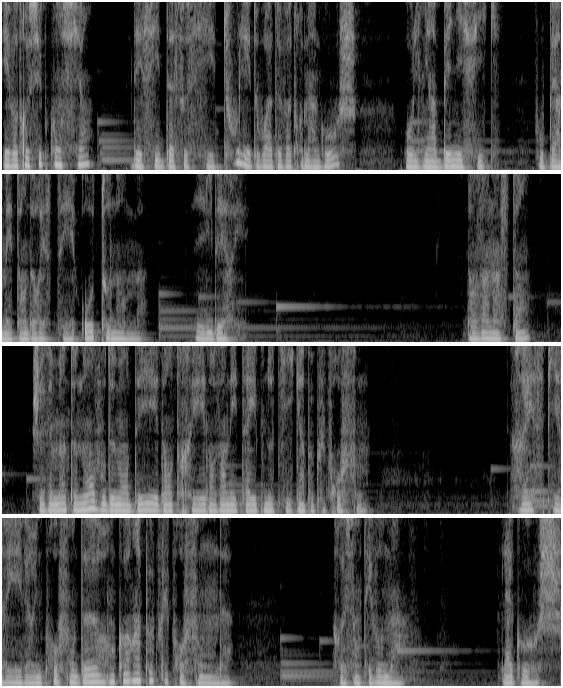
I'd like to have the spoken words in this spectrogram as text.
Et votre subconscient décide d'associer tous les doigts de votre main gauche au lien bénéfique vous permettant de rester autonome libéré. Dans un instant, je vais maintenant vous demander d'entrer dans un état hypnotique un peu plus profond. Respirez vers une profondeur encore un peu plus profonde. Ressentez vos mains, la gauche,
